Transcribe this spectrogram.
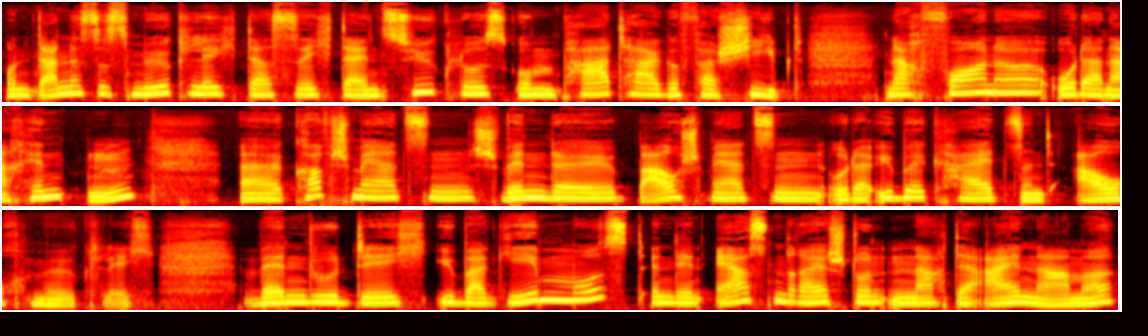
und dann ist es möglich, dass sich dein Zyklus um ein paar Tage verschiebt. Nach vorne oder nach hinten. Äh, Kopfschmerzen, Schwindel, Bauchschmerzen oder Übelkeit sind auch möglich. Wenn du dich übergeben musst in den ersten drei Stunden nach der Einnahme,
